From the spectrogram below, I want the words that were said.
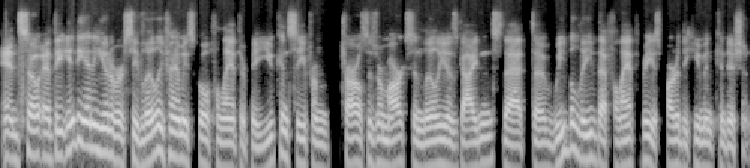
And so at the Indiana University Lilly Family School of Philanthropy, you can see from Charles's remarks and Lilia's guidance that uh, we believe that philanthropy is part of the human condition.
